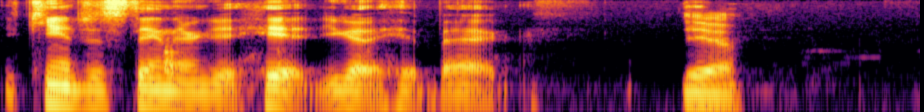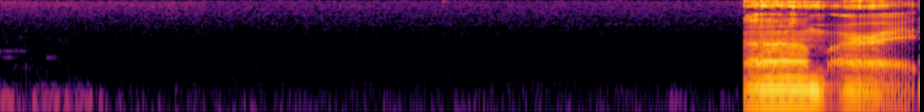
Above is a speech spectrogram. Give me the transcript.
you can't just stand there and get hit. You got to hit back." Yeah. Um. All right.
